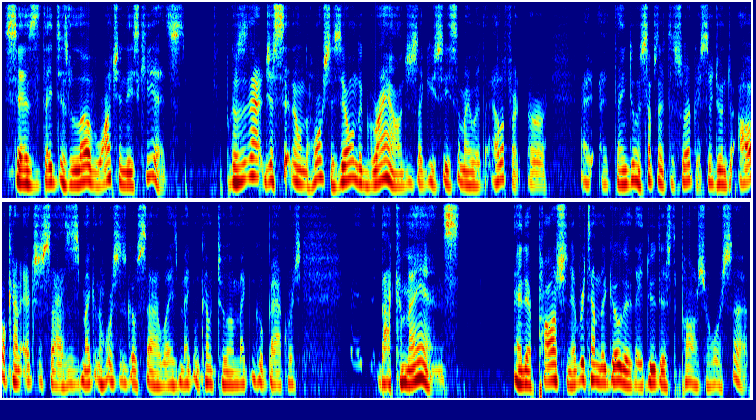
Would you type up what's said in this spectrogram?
says they just love watching these kids because they're not just sitting on the horses; they're on the ground, just like you see somebody with an elephant or a, a thing doing something at the circus. They're doing all kind of exercises, making the horses go sideways, make them come to them, make them go backwards by commands. And they're polishing every time they go there. They do this to polish a horse up,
